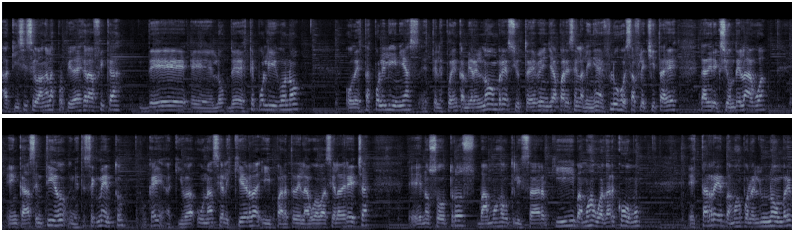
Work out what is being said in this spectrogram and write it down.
Aquí si se van a las propiedades gráficas de, eh, los, de este polígono o de estas polilíneas. Este, les pueden cambiar el nombre. Si ustedes ven ya aparecen las líneas de flujo. Esa flechita es la dirección del agua en cada sentido en este segmento. Ok aquí va una hacia la izquierda y parte del agua va hacia la derecha. Eh, nosotros vamos a utilizar aquí vamos a guardar como esta red. Vamos a ponerle un nombre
